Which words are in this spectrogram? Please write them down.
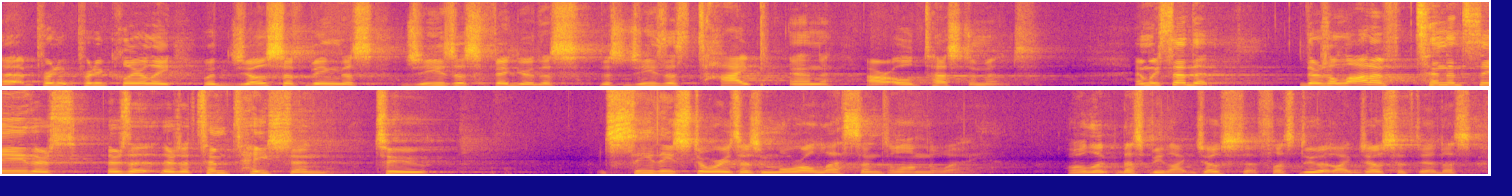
uh, pretty, pretty clearly with Joseph being this Jesus figure, this, this Jesus type in our Old Testament. And we said that there's a lot of tendency, there's, there's, a, there's a temptation to see these stories as moral lessons along the way. Well, look, let's be like Joseph. Let's do it like Joseph did. Let's,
